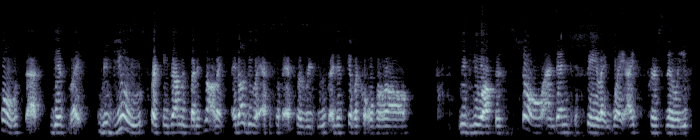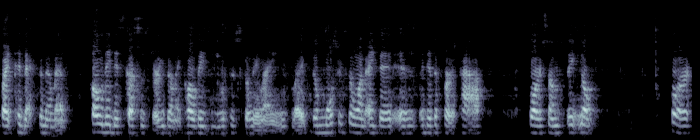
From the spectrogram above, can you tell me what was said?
posts that give like reviews for K dramas, but it's not like I don't do like episode episode reviews. I just give like an overall review of the show and then say like why I personally find connect to them and how they discuss the stories and like how they deal with the storylines. Like the most recent one I did is I did the first half for something no for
